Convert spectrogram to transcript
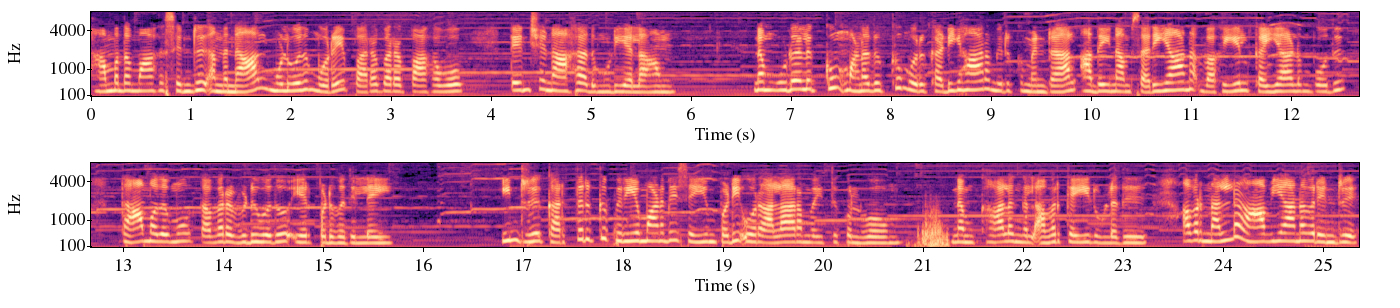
தாமதமாக சென்று அந்த நாள் முழுவதும் ஒரே பரபரப்பாகவோ டென்ஷனாக அது முடியலாம். நம் உடலுக்கும் மனதுக்கும் ஒரு கடிகாரம் இருக்குமென்றால் அதை நாம் சரியான வகையில் கையாளும் போது தாமதமோ தவற விடுவதோ ஏற்படுவதில்லை. இன்று கர்த்தருக்கு பிரியமானதை செய்யும்படி ஒரு அலாரம் வைத்துக் கொள்வோம். நம் காலங்கள் அவர் கையில் உள்ளது. அவர் நல்ல ஆவியானவர் என்று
